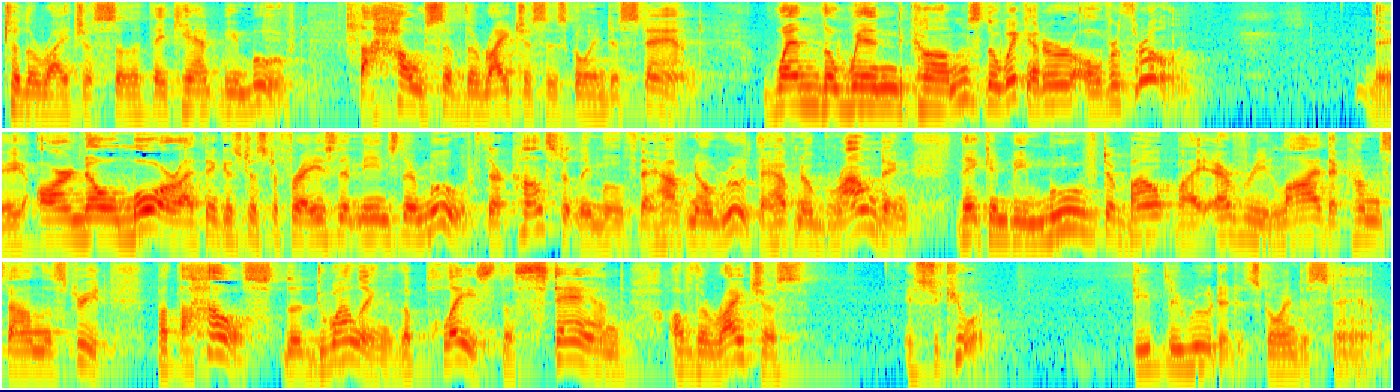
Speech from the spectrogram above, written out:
to the righteous so that they can't be moved. The house of the righteous is going to stand. When the wind comes, the wicked are overthrown. They are no more, I think, is just a phrase that means they're moved. They're constantly moved. They have no root. They have no grounding. They can be moved about by every lie that comes down the street. But the house, the dwelling, the place, the stand of the righteous is secure, deeply rooted. It's going to stand.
